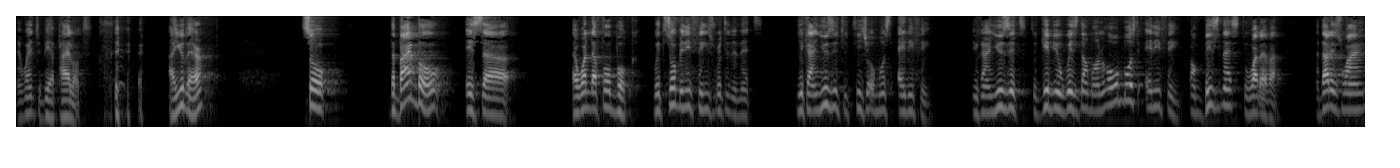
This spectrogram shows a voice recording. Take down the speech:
and went to be a pilot. Are you there? So, the Bible is a, a wonderful book with so many things written in it. You can use it to teach almost anything. You can use it to give you wisdom on almost anything, from business to whatever. And that is why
